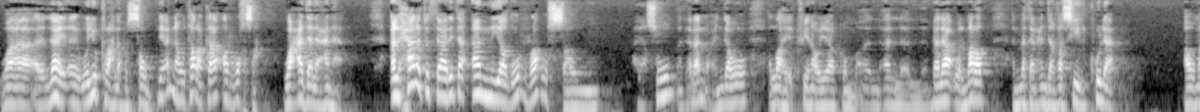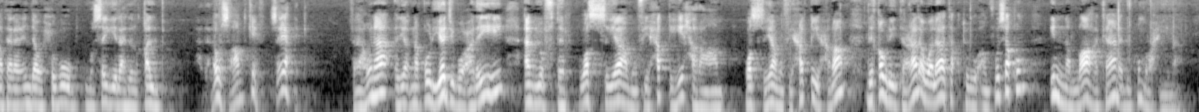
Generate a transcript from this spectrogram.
ولا ويكره له الصوم لأنه ترك الرخصة وعدل عنها. الحالة الثالثة أن يضره الصوم. يصوم مثلا عنده الله يكفينا وإياكم البلاء والمرض مثلا عنده غسيل كلى أو مثلا عنده حبوب مسيلة للقلب لو صام كيف؟ سيهلك فهنا نقول يجب عليه أن يفطر والصيام في حقه حرام. والصيام في حقه حرام لقوله تعالى ولا تقتلوا أنفسكم إن الله كان بكم رحيما.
